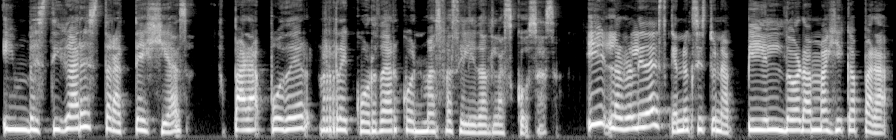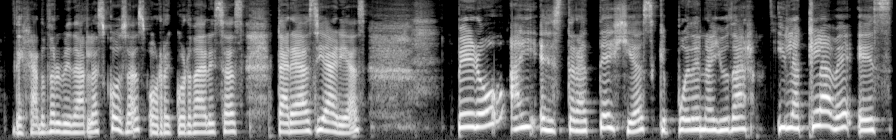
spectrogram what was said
investigar estrategias para poder recordar con más facilidad las cosas. Y la realidad es que no existe una píldora mágica para dejar de olvidar las cosas o recordar esas tareas diarias, pero hay estrategias que pueden ayudar. Y la clave es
